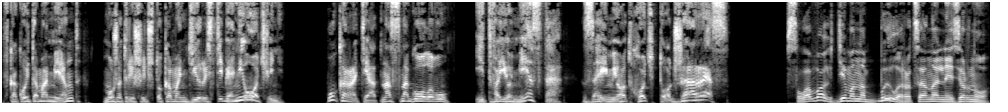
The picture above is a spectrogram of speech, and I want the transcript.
в какой-то момент может решить, что командир из тебя не очень. Укоротят нас на голову, и твое место займет хоть тот же Арес. В словах демона было рациональное зерно.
